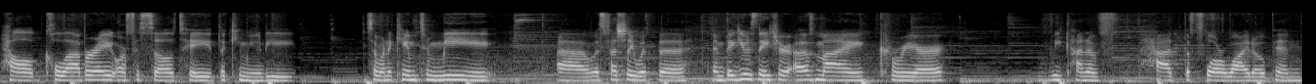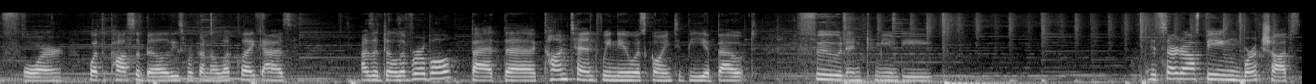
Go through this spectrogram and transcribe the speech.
help collaborate or facilitate the community so when it came to me, uh, especially with the ambiguous nature of my career, we kind of had the floor wide open for what the possibilities were going to look like as, as a deliverable. But the content we knew was going to be about food and community. It started off being workshops.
